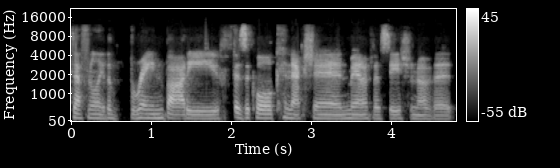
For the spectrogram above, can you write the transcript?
definitely the brain body physical connection manifestation of it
